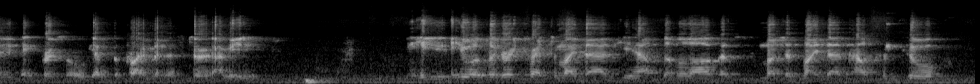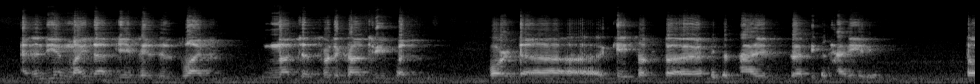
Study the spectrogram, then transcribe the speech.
anything personal against the prime minister. I mean, he he was a great friend to my dad. He helped them a lot as much as my dad helped him too. And in the end, my dad gave his, his life not just for the country, but for the case of uh, Hariri. So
